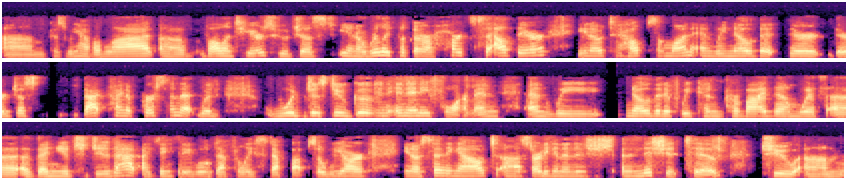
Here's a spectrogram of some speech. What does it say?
because um, we have a lot of volunteers who just you know really put their hearts out there you know to help someone. And we know that they're they're just that kind of person that would would just do good in, in any form. And and we know that if we can provide them with a, a, venue to do that, I think they will definitely step up. So we are, you know, sending out, uh, starting an, initi an, initiative to um,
